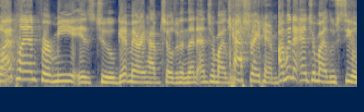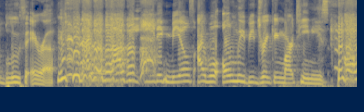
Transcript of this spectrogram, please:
my plan for me is to get married, have children, and then enter my castrate him I'm gonna enter my Lucille Bluth era. and I will not be eating meals. I will only be drinking martinis. Uh,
